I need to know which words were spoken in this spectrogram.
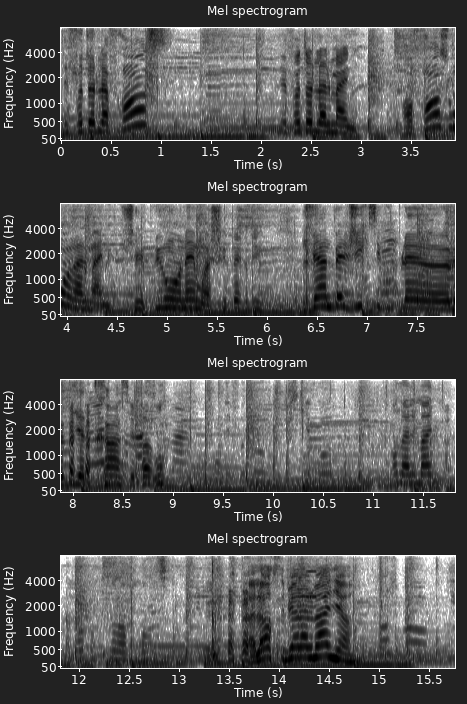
Des photos de la France Des photos de l'Allemagne. En France ou en Allemagne? Je sais plus où on est, moi, je suis perdu. Je viens de Belgique, s'il vous plaît. euh, le billet de train, c'est par où prend des photos de tout ce qui est beau en Allemagne avant qu'on retourne en France. Alors, c'est bien l'Allemagne Franchement, je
